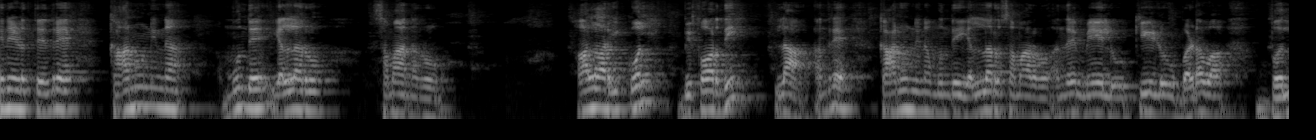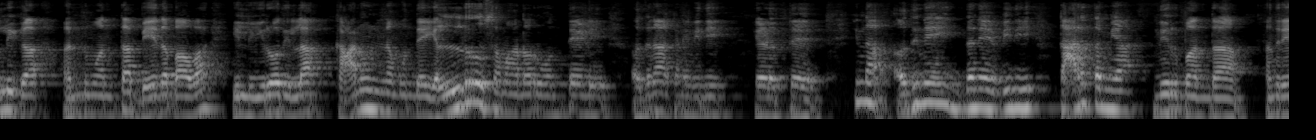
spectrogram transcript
ಏನ್ ಹೇಳುತ್ತೆ ಅಂದ್ರೆ ಕಾನೂನಿನ ಮುಂದೆ ಎಲ್ಲರೂ ಸಮಾನರು. All are equal before the law ಅಂದರೆ ಕಾನೂನಿನ ಮುಂದೆ ಎಲ್ಲರೂ ಸಮಾನರು. ಅಂದರೆ ಮೇಲು, ಕೀಳು, ಬಡವ, ಬಲ್ಲಿಗ ಅನ್ನುವಂಥ ಭೇದ ಭಾವ ಇಲ್ಲಿ ಇರೋದಿಲ್ಲ. ಕಾನೂನಿನ ಮುಂದೆ ಎಲ್ಲರೂ ಸಮಾನರು ಅಂತೇಳಿ ಹದಿನಾಲ್ಕನೇ ವಿಧಿ ಹೇಳುತ್ತೆ ಇನ್ನ ಹದಿನೈದನೇ ವಿಧಿ ತಾರತಮ್ಯ ನಿರ್ಬಂಧ. ಅಂದ್ರೆ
